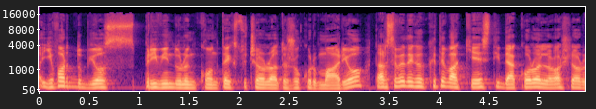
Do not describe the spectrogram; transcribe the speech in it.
E foarte dubios privindu-l în contextul celorlalte jocuri Mario, dar se vede că câteva chestii de acolo le-au luat și le-au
